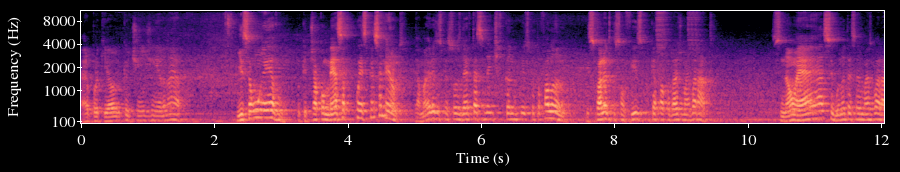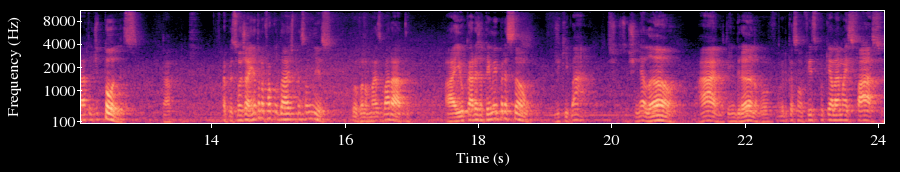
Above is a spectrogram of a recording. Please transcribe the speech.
era porque era o que eu tinha dinheiro na época. Isso é um erro, porque tu já começa com esse pensamento. A maioria das pessoas deve estar se identificando com isso que eu estou falando. Escolhe a educação física porque é a faculdade mais barata. Se não é a segunda, terceira mais barata de todas. Tá? A pessoa já entra na faculdade pensando nisso. Eu vou na mais barata. Aí o cara já tem uma impressão de que, ah, sou chinelão, ah, não tenho grana, vou educação física porque ela é mais fácil.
